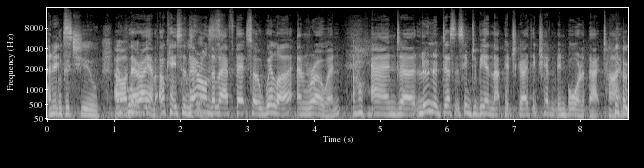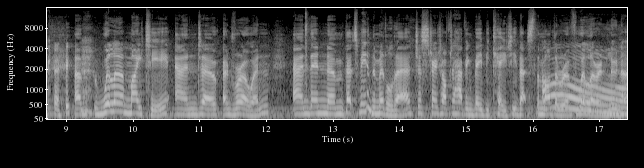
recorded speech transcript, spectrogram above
And look it's- at you Now, Oh, there I am. Okay, so they're on the left. That's uh, Willa and Rowan. Oh. And uh, Luna doesn't seem to be in that picture. I think she hadn't been born at that time. Okay. Um, Willa, Mighty, and uh, and Rowan. And then um, that's me in the middle there, just straight after having baby Katie. That's the mother of Willa and Luna.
